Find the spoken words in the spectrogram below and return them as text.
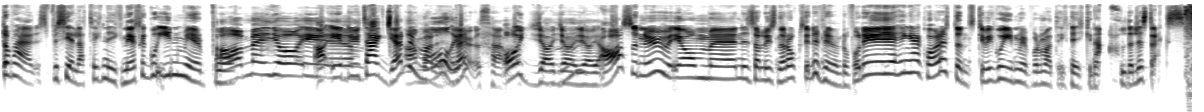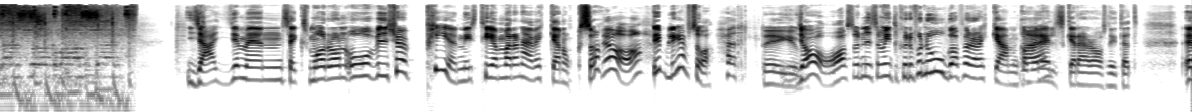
de här speciella teknikerna. Jag ska gå in mer på Ja men jag är... Ja, är du taggad nu Malin? Oj, oj, oj, oj. Ja, så nu om eh, ni som lyssnar också är nyfikna då får ni hänga kvar en stund. Ska vi gå in mer på de här teknikerna alldeles strax. Jajamän, sex morgon och vi kör penistema den här veckan också. Ja. Det blev så. Herregud. Ja, så ni som inte kunde få nog av förra veckan kommer Nej. älska det här avsnittet. Eh,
